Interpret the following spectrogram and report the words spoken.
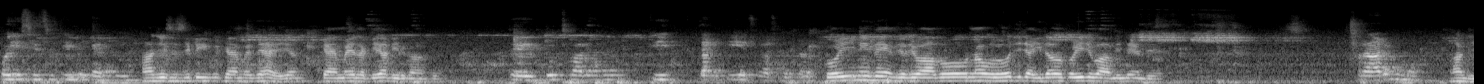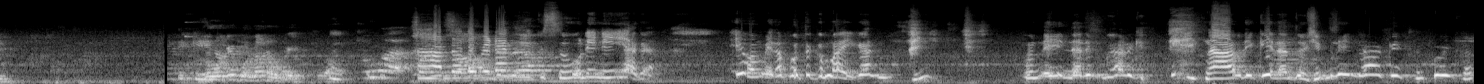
ਕੋਈ ਸੀਸੀਟੀਵੀ ਵਗੈਰਾ ਨਹੀਂ। ਹਾਂਜੀ ਸੀਸੀਟੀਵੀ ਕੈਮਰੇ ਤੇ ਹੈ ਆ। ਕੈਮਰੇ ਲੱਗੇ ਸਾਡੀ ਦੁਕਾਨ ਤੇ। ਤੇ ਪੁਲਿਸ ਵਾਲਿਆਂ ਨੇ ਕੀ ਤੁਹਾਨੂੰ ਕੀ ਵਿਸ਼ਵਾਸ ਦਿੱਤਾ ਕੋਈ ਨਹੀਂ ਦੇਂਦੇ ਜਵਾਬ ਉਹ ਨਾ ਰੋਜ਼ ਜਾਈਦਾ ਉਹ ਕੋਈ ਜਵਾਬ ਨਹੀਂ ਦੇਂਦੇ ਫਰਾਡ ਹੁੰਦਾ। ਹਾਂਜੀ। ਤੇ ਕੀ ਕੇ ਸਾਡਾ ਤਾਂ ਬੇਟਾ ਕੋਈ ਕਸੂਰ ਹੀ ਨਹੀਂ ਹੈਗਾ। ਇਹ ਮੇਰਾ ਪੁੱਤ ਕਮਾਈ ਕਰਦਾ ਉਹਨੇ ਇਹਨਾਂ ਦੇ ਮਾਰ ਕੇ ਨਾ ਉਹਦੀ ਕਿਹਨਾਂ ਦੁਸ਼ਮਣੀ ਨਾ ਕੇ ਕੋਈ ਗੱਲ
